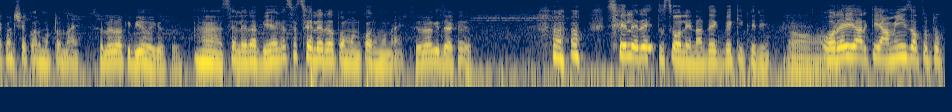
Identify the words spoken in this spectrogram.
এখন সে কর্মটা নাই। ছেলেরা কি বিয়ে হয়ে গেছে? হ্যাঁ ছেলেরা বিয়ে গেছে ছেলেরও তেমন কর্ম নাই। ছেলেরা কি দেখে? ছেলেরাই তো চলে না দেখবে কি করি? ওরেই আর কি আমি যতটুকু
